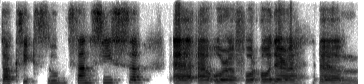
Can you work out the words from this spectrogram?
toxic substances or for other um,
